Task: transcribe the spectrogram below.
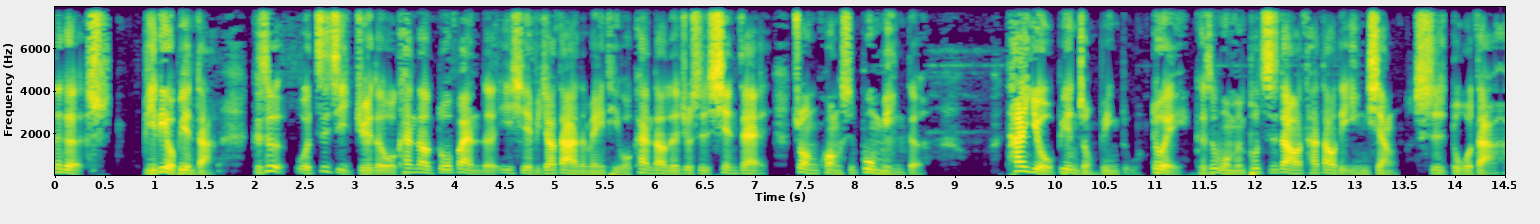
那个比例有变大。可是我自己觉得，我看到多半的一些比较大的媒体，我看到的就是现在状况是不明的，它有变种病毒，对，可是我们不知道它到底影响是多大。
